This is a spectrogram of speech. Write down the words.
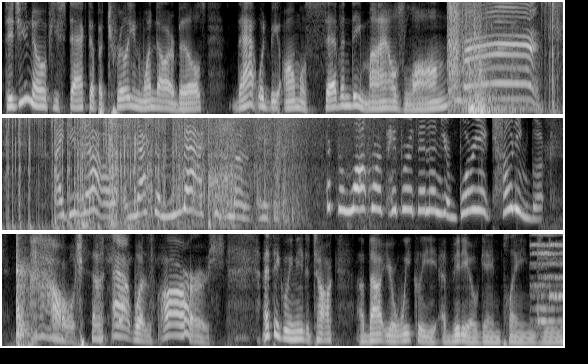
Did you know if you stacked up a trillion $1 bills, that would be almost 70 miles long? I do now, and that's a massive amount of paper. That's a lot more paper than on your boring accounting books. Ouch, that was harsh. I think we need to talk about your weekly uh, video game playing, G. Uh,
